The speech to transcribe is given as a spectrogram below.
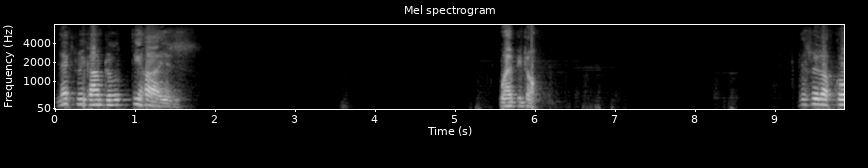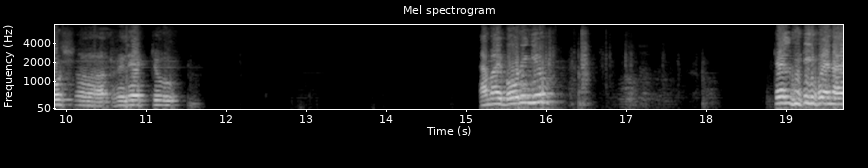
Next we come to tihais. Wipe it off. This will of course uh, relate to Am I boring you? Tell me when I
